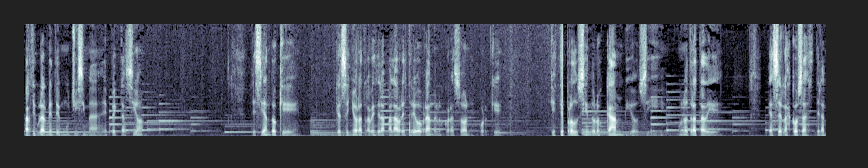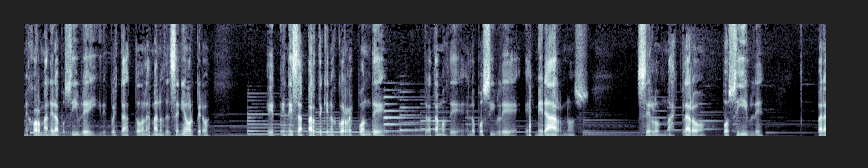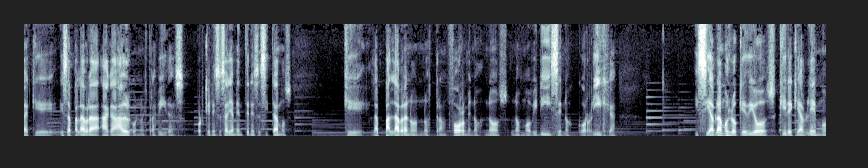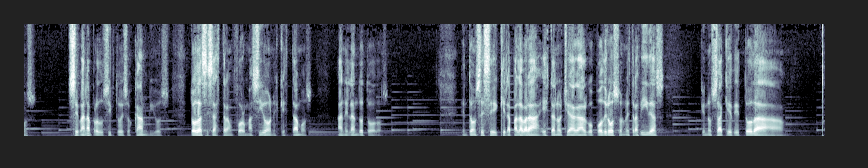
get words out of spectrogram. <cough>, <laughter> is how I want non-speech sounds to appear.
particularmente muchísima expectación, deseando que, el Señor a través de la palabra esté obrando en los corazones, porque que esté produciendo los cambios y uno trata de, hacer las cosas de la mejor manera posible y después está todo en las manos del Señor, pero en esa parte que nos corresponde, tratamos de, en lo posible, esmerarnos, ser lo más claro posible para que esa palabra haga algo en nuestras vidas, porque necesariamente necesitamos que la palabra nos transforme, nos, nos, nos movilice, nos corrija. Y si hablamos lo que Dios quiere que hablemos, se van a producir todos esos cambios todas esas transformaciones que estamos anhelando todos. Entonces, eh, que la palabra esta noche haga algo poderoso en nuestras vidas, que nos saque de toda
